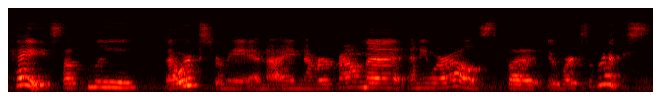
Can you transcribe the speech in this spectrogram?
hey suddenly that works for me and i never found that anywhere else but it works it works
